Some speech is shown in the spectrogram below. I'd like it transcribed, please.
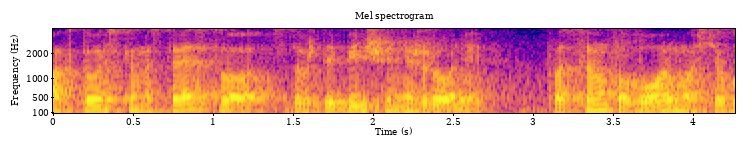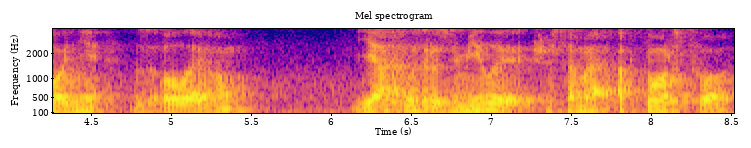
Акторське мистецтво це завжди більше, ніж ролі. Про це ми поговоримо сьогодні з Олегом. Як ви зрозуміли, що саме акторство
